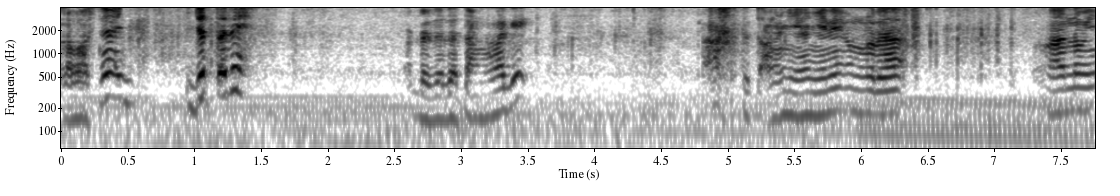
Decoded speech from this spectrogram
Lawasnya jet tadi. Ada datang lagi. Ah, datangnya ini enggak anu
